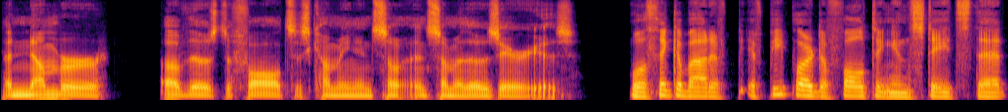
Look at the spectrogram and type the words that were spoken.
a number of those defaults is coming in some in some of those areas. Well, think about if if people are defaulting in states that,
